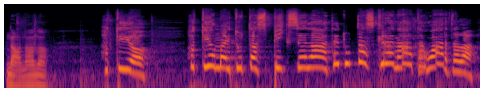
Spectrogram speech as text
No, no, no. Oddio! Oddio, ma è tutta spixelata, è tutta sgranata, guardala!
